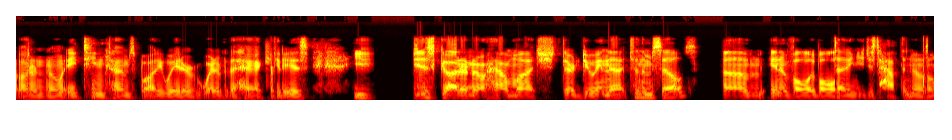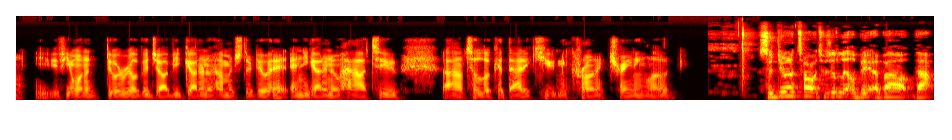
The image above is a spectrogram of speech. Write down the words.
I don't know, 18 times body weight or whatever the heck it is. You just got to know how much they're doing that to themselves um, in a volleyball setting. You just have to know if you want to do a real good job. You got to know how much they're doing it, and you got to know how to uh, to look at that acute and chronic training load. So, do you want to talk to us a little bit about that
